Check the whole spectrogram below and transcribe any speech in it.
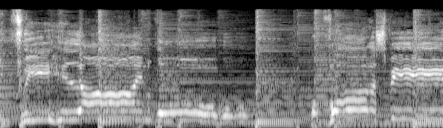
En frihed og en ro på vores vilde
